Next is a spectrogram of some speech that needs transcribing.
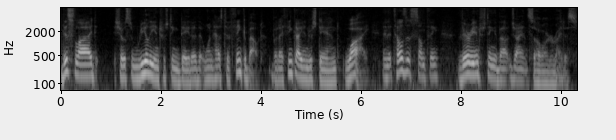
This slide shows some really interesting data that one has to think about, but I think I understand why. And it tells us something very interesting about giant cell arteritis.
